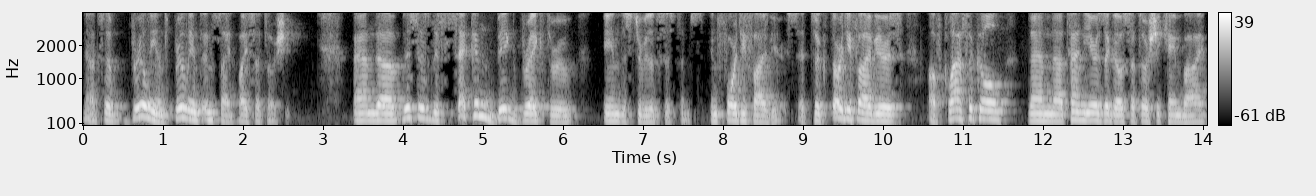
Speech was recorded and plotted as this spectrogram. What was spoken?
That's a brilliant, brilliant insight by Satoshi. And uh, this is the second big breakthrough in distributed systems in 45 years. It took 35 years of classical. Then uh, 10 years ago, Satoshi came by,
